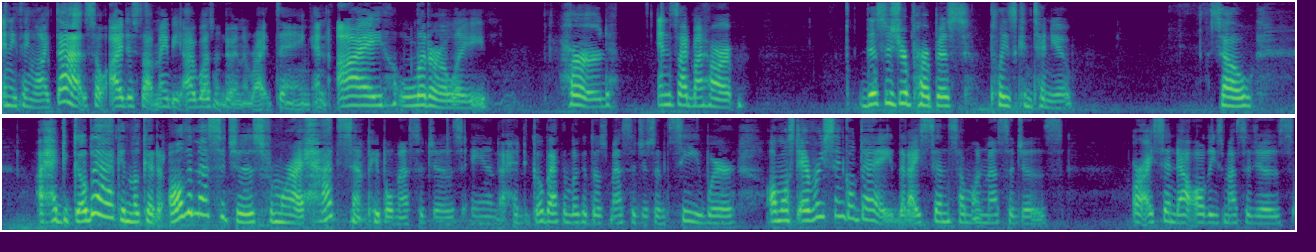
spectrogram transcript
anything like that, so I just thought maybe I wasn't doing the right thing. And I literally heard inside my heart, This is your purpose. Please continue. So I had to go back and look at all the messages from where I had sent people messages, and I had to go back and look at those messages and see where almost every single day that I send someone messages, or I send out all these messages,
